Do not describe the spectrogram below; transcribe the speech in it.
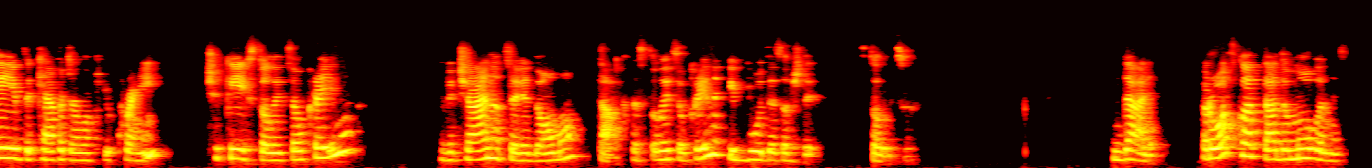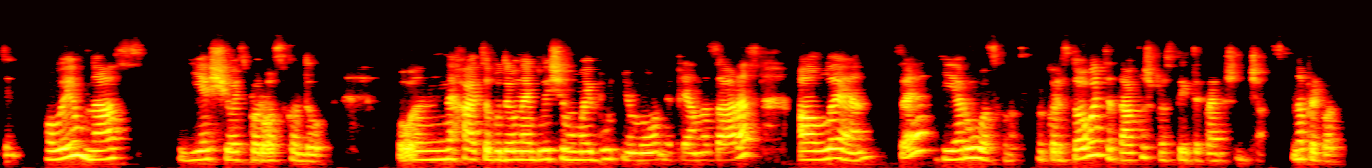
Kyiv the capital of Ukraine? Чи Київ столиця України? Звичайно, це відомо. Так, це столиця України і буде завжди столицею. Далі. Розклад та домовленості. Коли в нас є щось по розкладу. Нехай це буде у найближчому майбутньому, не прямо зараз, але це є розклад. Використовується також простий теперішній час. Наприклад,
